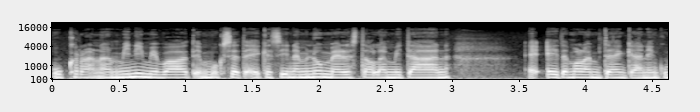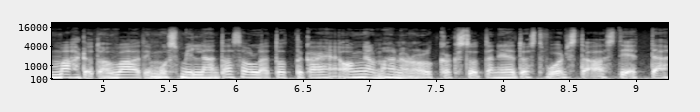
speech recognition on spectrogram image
Ukrainan minimivaatimukset, eikä siinä minun mielestä ole mitään ei tämä ole mitenkään niin kuin mahdoton vaatimus millään tasolla. Totta kai ongelmahan on ollut 2014 vuodesta asti, että,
